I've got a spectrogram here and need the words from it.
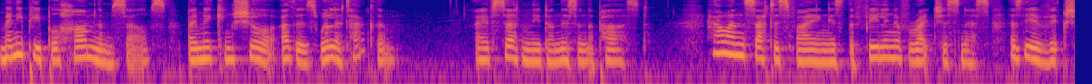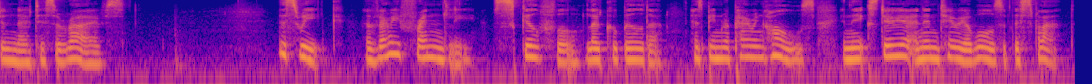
Many people harm themselves by making sure others will attack them. I have certainly done this in the past. How unsatisfying is the feeling of righteousness as the eviction notice arrives? This week, a very friendly, skillful local builder has been repairing holes in the exterior and interior walls of this flat.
